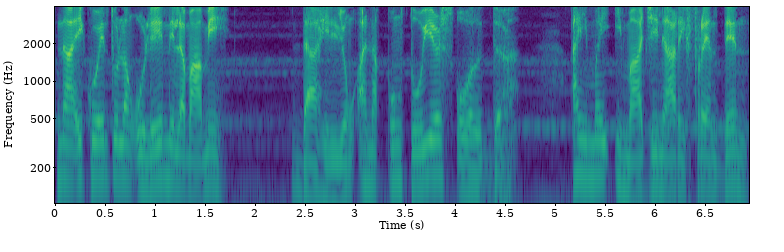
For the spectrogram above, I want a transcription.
Naikwento lang uli nila mami. Dahil yung anak kong 2 years old ay may imaginary friend din.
